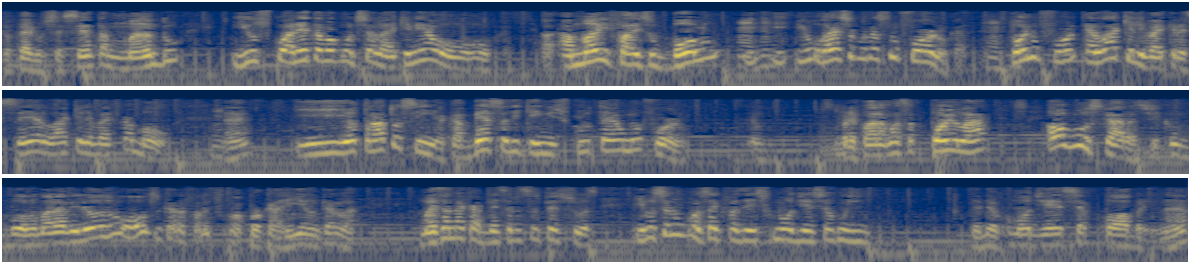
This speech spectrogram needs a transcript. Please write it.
eu pego os 60, mando, e os 40 vão acontecer lá. É que nem a, o- a mãe faz o bolo e- e, e o resto acontece no forno, cara. Põe no forno, é lá que ele vai crescer, é lá que ele vai ficar bom. né? E eu trato assim, a cabeça de quem me escuta é o meu forno. Eu preparo a massa, ponho lá. Alguns caras ficam um bolo maravilhoso, outros caras falam que fica uma porcaria, não quero lá. Mas é na cabeça dessas pessoas. E você não consegue fazer isso com uma audiência ruim. Entendeu? Com uma audiência pobre, né?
